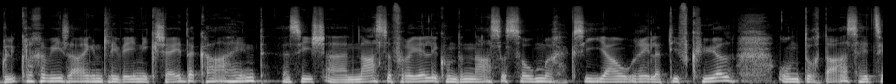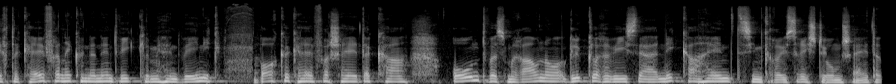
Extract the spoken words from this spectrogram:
glücklicherweise eigentlich wenig Schäden hatten. Es war ein nasser Frühling und ein nasser Sommer, auch relativ kühl. Und durch das hat sich der Käfer nicht entwickeln. Wir haben wenig Borkenkäferschäden. Und was wir auch noch glücklicherweise äh, nicht hatten, sind größere Sturmschäden.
